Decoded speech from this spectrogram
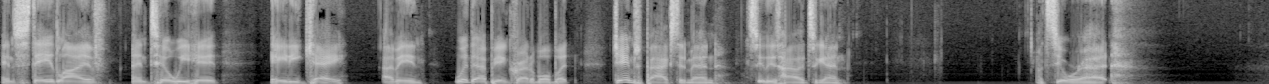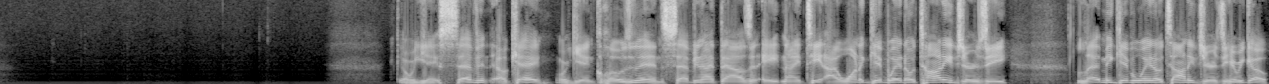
and stayed live until we hit 80k? I mean, would that be incredible? But James Paxton, man, let's see these highlights again. Let's see where we're at. Are we getting seven? Okay, we're getting closing in seventy nine thousand eight nineteen. I want to give away an Ohtani jersey. Let me give away an Ohtani jersey. Here we go.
